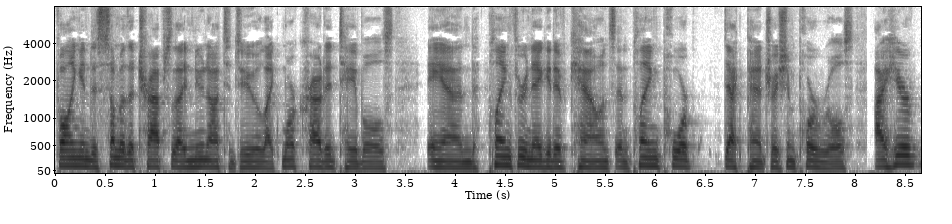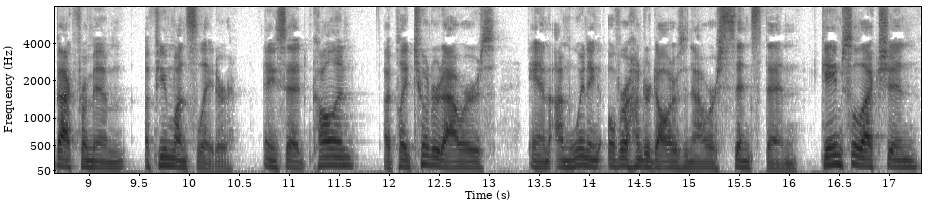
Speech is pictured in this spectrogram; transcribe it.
falling into some of the traps that I knew not to do, like more crowded tables and playing through negative counts and playing poor deck penetration, poor rules. I hear back from him a few months later, and he said, Colin, I played 200 hours and I'm winning over $100 an hour since then. Game selection,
